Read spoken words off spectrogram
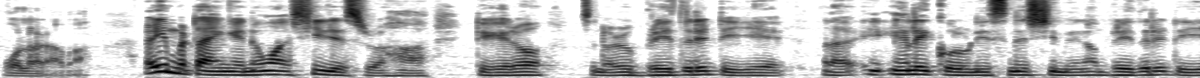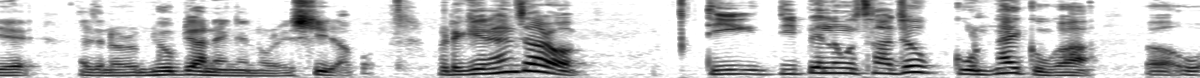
ပေါ်လာတာပါ။အဲ့ဒီမတိုင်ခင်တော့ရှိတယ်ဆိုတာဟာတကယ်တော့ကျွန်တော်တို့ Brazil တွေရဲ့အင်္ဂလိပ်ကိုလိုနီစနစ်ရှိမယ်နော် Brazil တွေရဲ့ကျွန်တော်တို့မျိုးပြနိုင်ငံတော်တွေရှိတာပေါ့။တကယ်တမ်းကျတော့ဒီဒီပင်လုံစာချုပ်ကို၌ကိုကဟို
